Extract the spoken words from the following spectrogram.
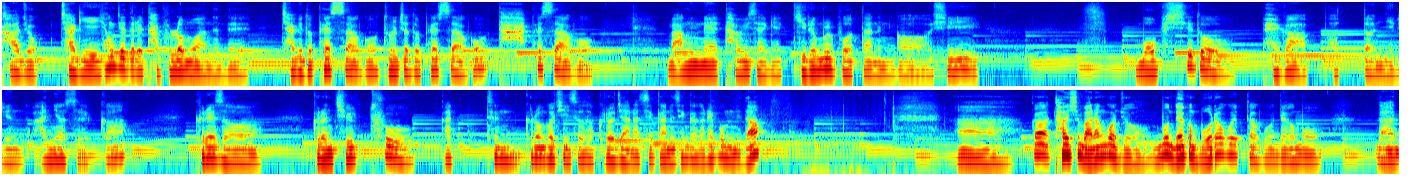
가족, 자기 형제들을 다 불러 모았는데 자기도 패스하고 둘째도 패스하고 다 패스하고 막내 다윗에게 기름을 부었다는 것이 몹시도 배가 아팠던 일은 아니었을까? 그래서 그런 질투 같은 그런 것이 있어서 그러지 않았을까 하는 생각을 해봅니다. 아, 그러니까 다윗이 말한 거죠. 뭐 내가 뭐라고 했다고 내가 뭐 나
